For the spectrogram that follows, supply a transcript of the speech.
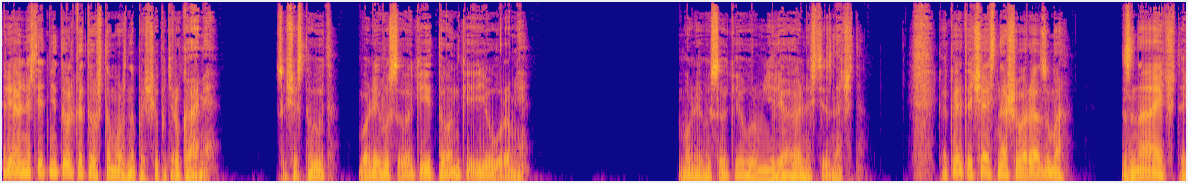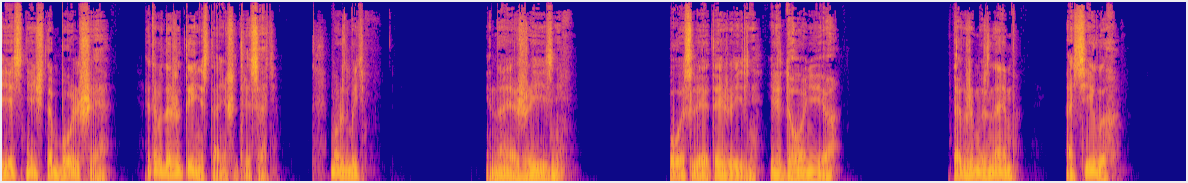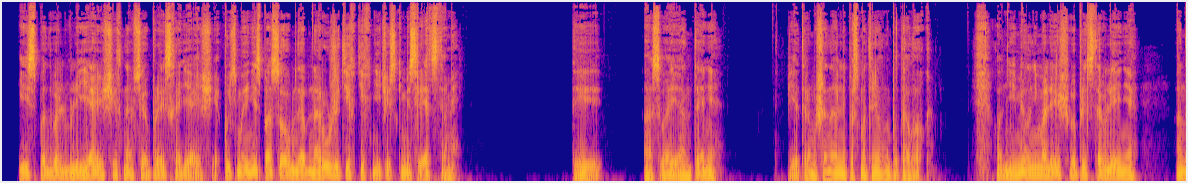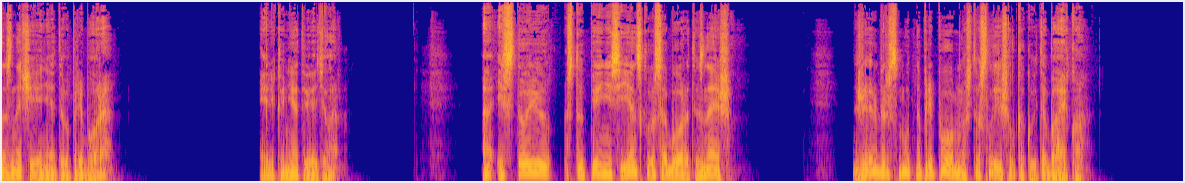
Реальность — это не только то, что можно пощупать руками. Существуют более высокие и тонкие ее уровни. Более высокие уровни реальности, значит. Какая-то часть нашего разума знает, что есть нечто большее. Этого даже ты не станешь отрицать. Может быть, иная жизнь после этой жизни или до нее. Также мы знаем о силах, из-под влияющих на все происходящее. Пусть мы и не способны обнаружить их техническими средствами. Ты о своей антенне? Пьетро машинально посмотрел на потолок. Он не имел ни малейшего представления о назначении этого прибора. Эрика не ответила. «А историю ступени Сиенского собора ты знаешь?» Джербер смутно припомнил, что слышал какую-то байку.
